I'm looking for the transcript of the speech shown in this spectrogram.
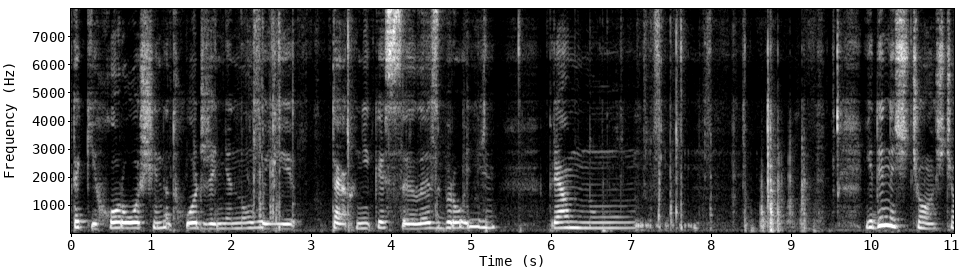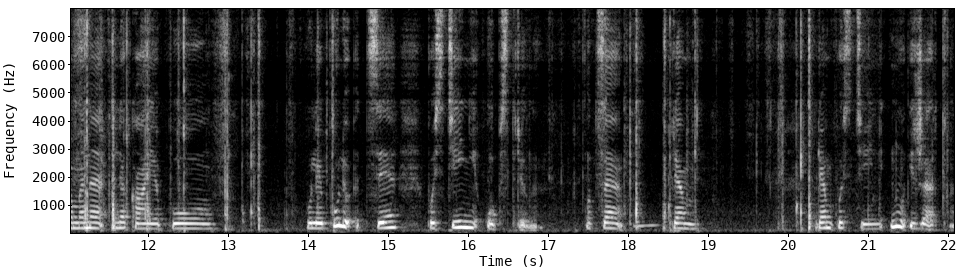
такі хороші надходження нової техніки, сили, зброї. Прям, ну. Єдине, що, що мене лякає по гуляй-полю, це постійні обстріли. Оце прям прям постійні. Ну і жертви.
